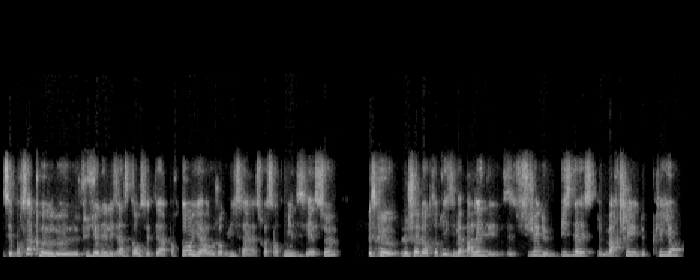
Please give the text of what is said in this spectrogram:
c'est pour ça que fusionner les instances était important. Il y a aujourd'hui 60 000 CSE, parce que le chef d'entreprise, il va parler des, sujets de business, de marché, de clients,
